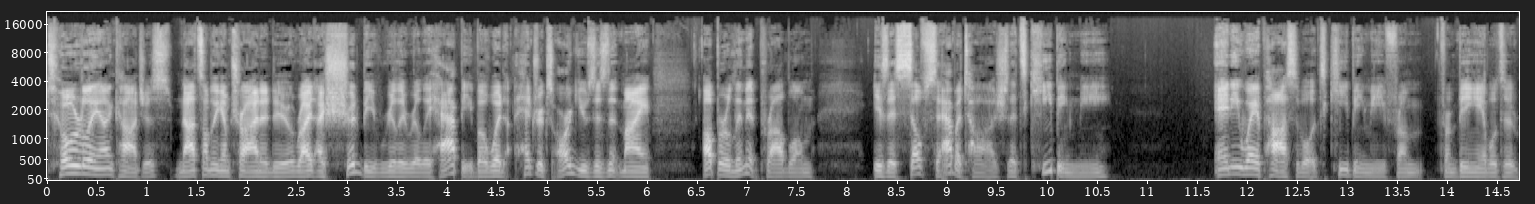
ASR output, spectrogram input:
Totally unconscious, not something I'm trying to do, right? I should be really, really happy. But what Hendricks argues is that my upper limit problem is a self sabotage that's keeping me any way possible. It's keeping me from from being able to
